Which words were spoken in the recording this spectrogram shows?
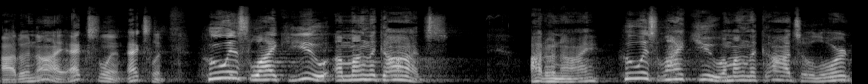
Adonai. Excellent, excellent. Who is like you among the gods? Adonai. Who is like you among the gods, O Lord?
